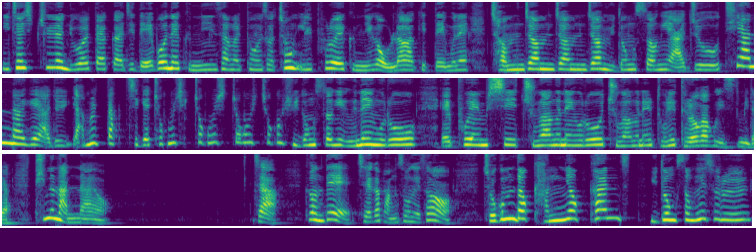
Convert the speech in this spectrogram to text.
2017년 6월 달까지 네 번의 금리 인상을 통해서 총 1%의 금리가 올라갔기 때문에 점점 점점 유동성이 아주 티 안 나게 아주 야물딱지게 조금씩 조금씩 조금씩 조금씩 유동성이 은행으로 FOMC 중앙은행으로 중앙은행 돈이 들어가고 있습니다. 티는 안 나요. 자, 그런데 제가 방송에서 조금 더 강력한 유동성 회수를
